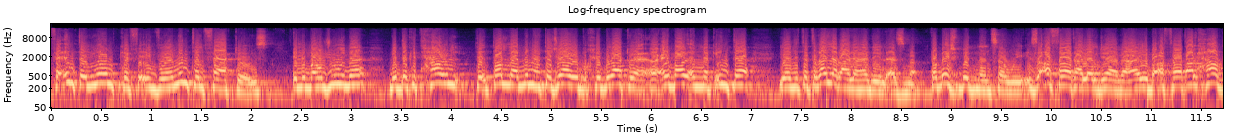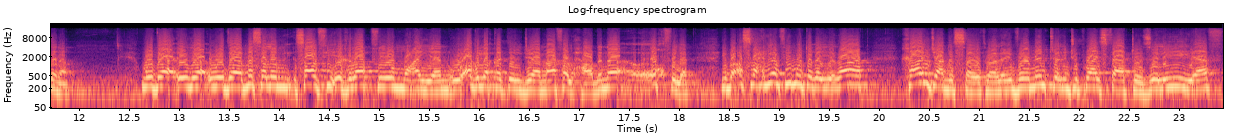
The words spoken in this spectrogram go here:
فأنت اليوم كيف environmental factors اللي موجودة بدك تحاول تطلع منها تجارب وخبرات وعبر إنك أنت يعني تتغلب على هذه الأزمة. طب إيش بدنا نسوي؟ إذا أثرت على الجامعة يبقى أثرت على الحاضنة. وإذا إذا وإذا مثلا صار في إغلاق في يوم معين وأغلقت الجامعة فالحاضنة أغلقت. يبقى أصبح اليوم في متغيرات خارج عن السيطره ال environmental enterprise factors اللي هي اف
